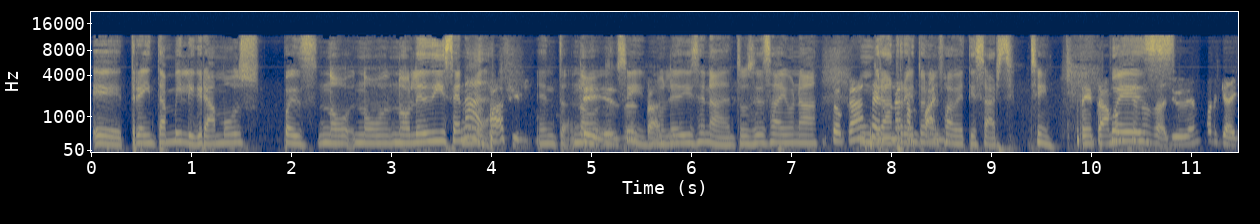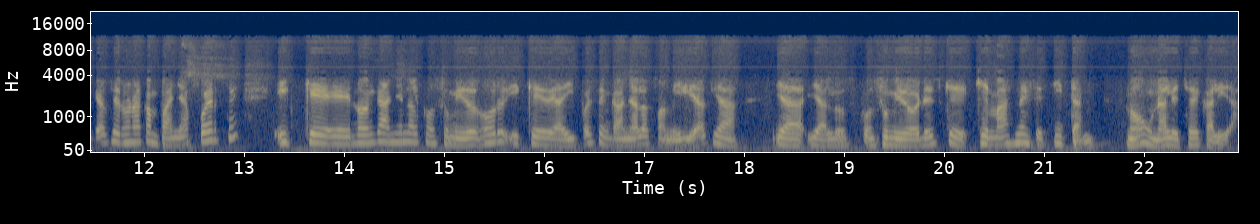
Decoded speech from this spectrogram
eh, 30 miligramos pues no no no le dice nada. No es fácil. no, sí, no, le dice nada. Entonces hay una un gran reto en alfabetizarse. Sí. Necesitamos que nos pues ayuden porque hay que hacer una campaña fuerte y que no engañen al consumidor y que de ahí pues engaña a las familias y a, y a, y a los consumidores que, que más necesitan, ¿no? Una leche de calidad.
